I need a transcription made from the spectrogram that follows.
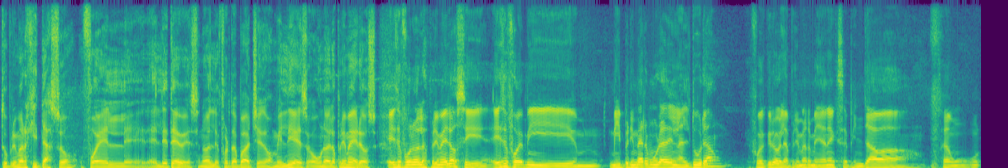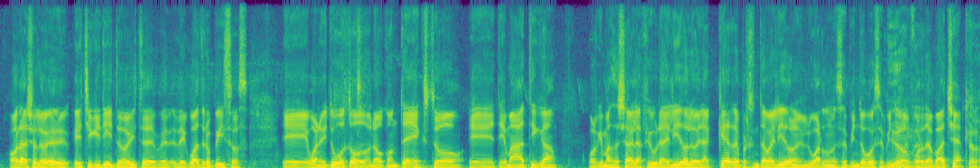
tu primer hitazo fue el, eh, el de Tevez, ¿no? El de Fuerte Apache, 2010, o uno de los primeros. Ese fue uno de los primeros, sí. Ese fue mi, mi primer mural en la altura. Fue creo que la primera mediana que se pintaba. o sea, un- ahora yo lo veo, es chiquitito, ¿viste? De, de cuatro pisos. Eh, bueno, y tuvo todo, ¿no? Contexto, eh, temática. Porque más allá de la figura del ídolo, era qué representaba el ídolo en el lugar donde se pintó, porque se pintó en el? Fuerte Apache. Claro.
